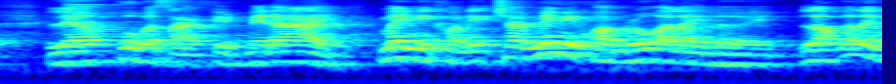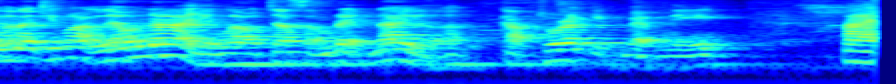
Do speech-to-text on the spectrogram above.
.6 แล้วพูดภาษาอังกฤษไม่ได้ ไม่มีคอนเน c ชันไม่มีความรู้อะไรเลย เราก็เลยมานั่งคิดว่าแล้วหน้าอย่างเราจะสำเร็จได้เหรอ กับธุรกิจแบบนี้ แต่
